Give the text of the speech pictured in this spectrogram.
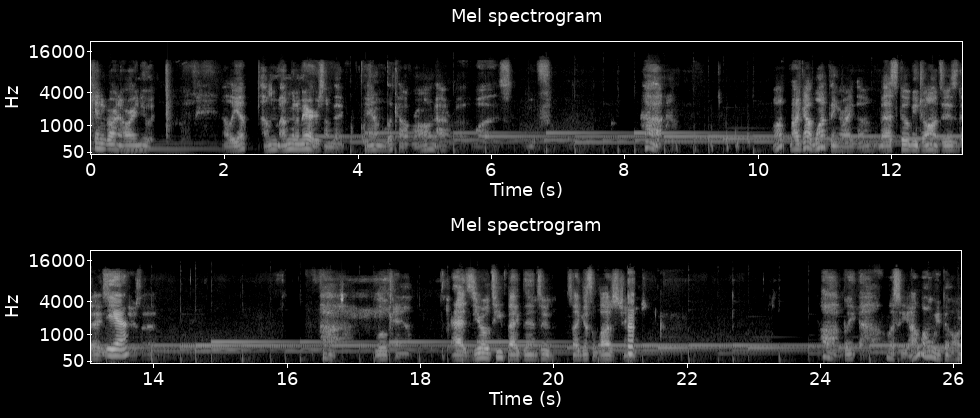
Kindergarten, I already knew it. I was like, yep, I'm I'm gonna marry her someday. Damn, look how wrong I was. Oof. Huh. Well, I got one thing right though, but I still be drawn to this day. So Yeah. There's that. Lil Cam. I had zero teeth back then too, so I guess a lot has changed. Ah, but let's see, how long we've been on?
